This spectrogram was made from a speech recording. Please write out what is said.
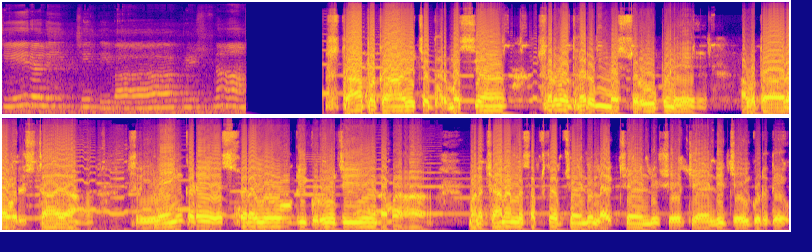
చీరలిచ్చితివా కృష్ణ? స్థాపకాయ చ ధర్మస్య సర్వధర్మస్వరూపిణే అవతార వరిష్టాయ శ్రీ వెంకటేశ్వర యోగి గురూజీ నమ. మన ఛానల్ని సబ్స్క్రైబ్ చేయండి లైక్ చేయండి షేర్ చేయండి. జై గురుదేవ్.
